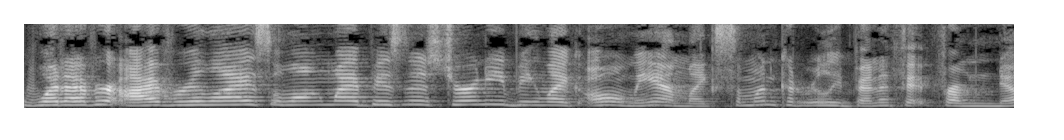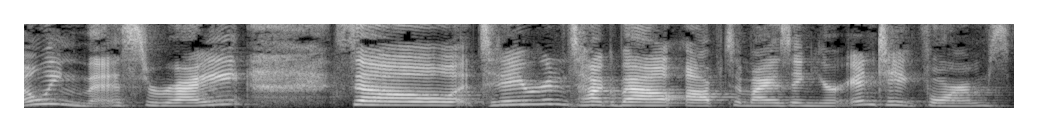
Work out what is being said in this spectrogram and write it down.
whatever I've realized along my business journey, being like, oh man, like someone could really benefit from knowing this, right? So today we're going to talk about optimizing your intake forms.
